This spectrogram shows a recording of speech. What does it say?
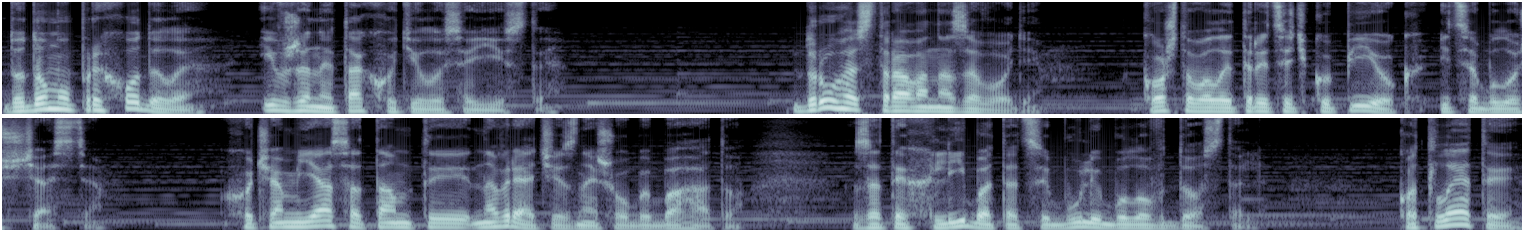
Додому приходили, і вже не так хотілося їсти. Друга страва на заводі. Коштували 30 копійок, і це було щастя. Хоча м'яса там ти навряд чи знайшов би багато, зате хліба та цибулі було вдосталь. Котлети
